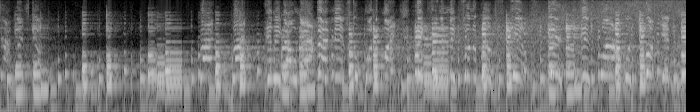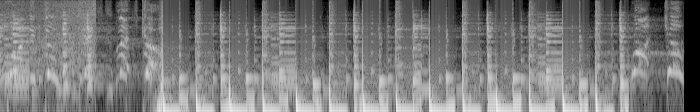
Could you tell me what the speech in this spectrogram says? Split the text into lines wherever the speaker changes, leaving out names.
Top, let's go. But, but Here we go now.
